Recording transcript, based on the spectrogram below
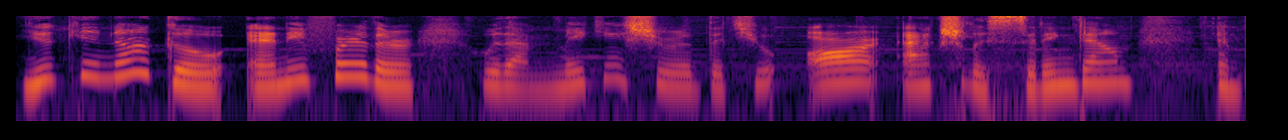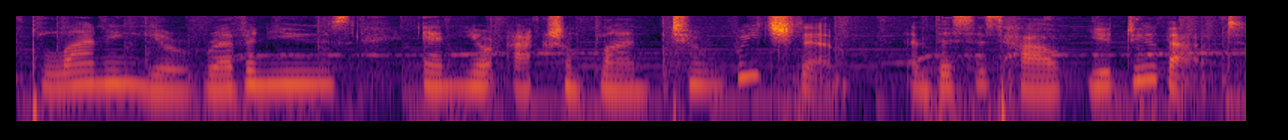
you cannot go any further without making sure that you are actually sitting down and planning your revenues and your action plan to reach them. And this is how you do that.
